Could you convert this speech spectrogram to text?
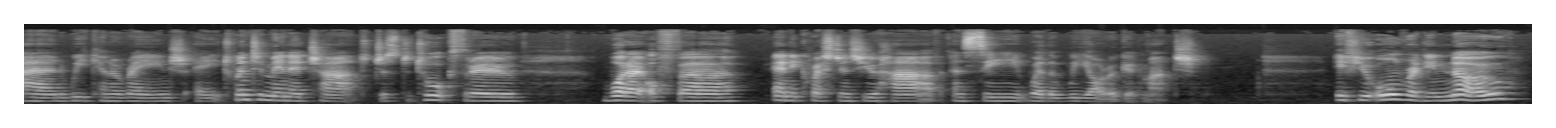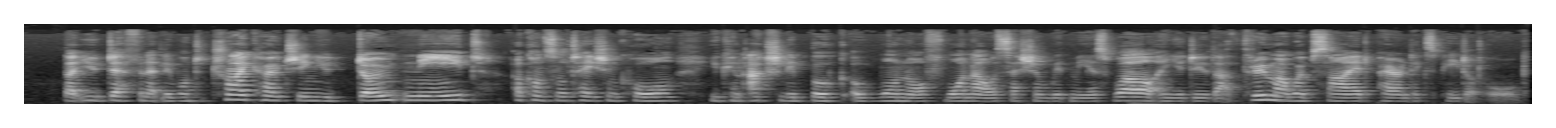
and we can arrange a 20 minute chat just to talk through what I offer, any questions you have and see whether we are a good match. If you already know that you definitely want to try coaching, you don't need a consultation call. You can actually book a one off one hour session with me as well, and you do that through my website, parentxp.org.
